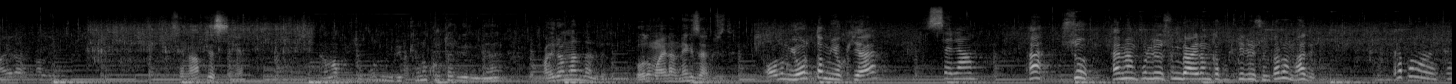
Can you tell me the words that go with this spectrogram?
Ayran alayım. Sen ne yapıyorsun ya? Ne yapacağım oğlum? Dükkanı kurtarıyorum ya. Ayranlar nerede? Oğlum ayran ne güzel bizde. Oğlum yoğurt da mı yok ya? Selam. Ha su. Hemen fırlıyorsun bir ayran kapıp geliyorsun tamam mı? Hadi. Kapama Mete.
